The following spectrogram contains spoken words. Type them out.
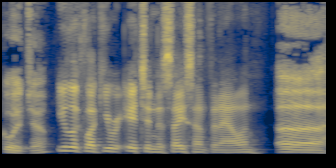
Go ahead, Joe. You look like you were itching to say something, Allen. Uh,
